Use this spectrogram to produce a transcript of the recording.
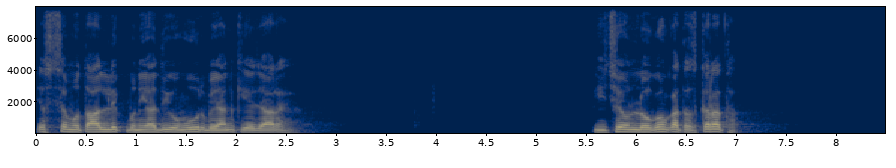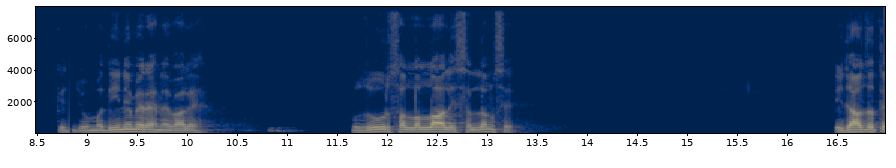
اس سے متعلق بنیادی امور بیان کیے جا رہے ہیں۔ پیچھے ان لوگوں کا تذکرہ تھا۔ کہ جو مدینہ میں رہنے والے ہیں، حضور صلی اللہ علیہ و سے اجازت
